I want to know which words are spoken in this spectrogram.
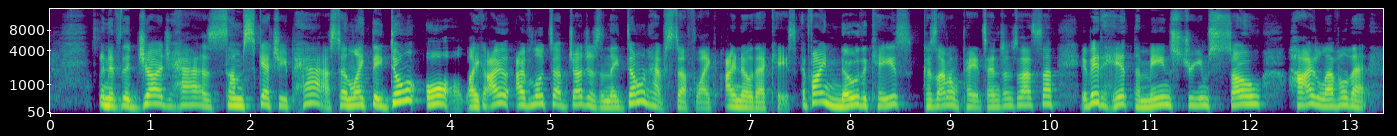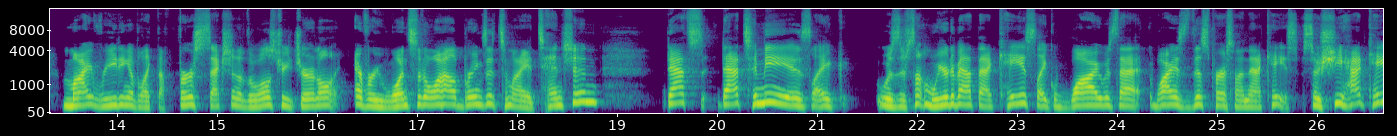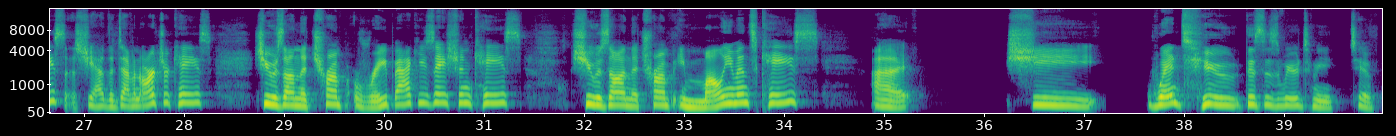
And if the judge has some sketchy past, and like they don't all, like I, I've looked up judges and they don't have stuff like, I know that case. If I know the case, because I don't pay attention to that stuff, if it hit the mainstream so high level that my reading of like the first section of the Wall Street Journal every once in a while brings it to my attention, that's that to me is like was there something weird about that case? Like, why was that? Why is this person on that case? So she had cases. She had the Devon Archer case. She was on the Trump rape accusation case. She was on the Trump emoluments case. Uh, she went to, this is weird to me too.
